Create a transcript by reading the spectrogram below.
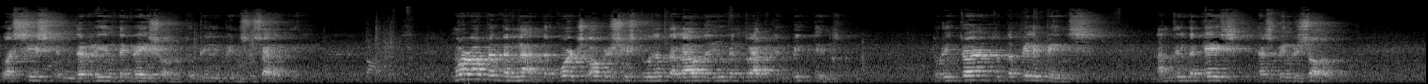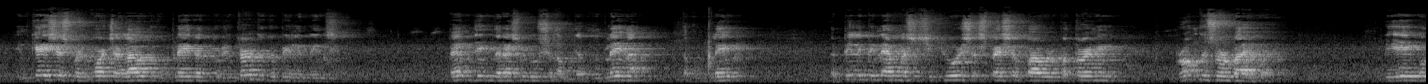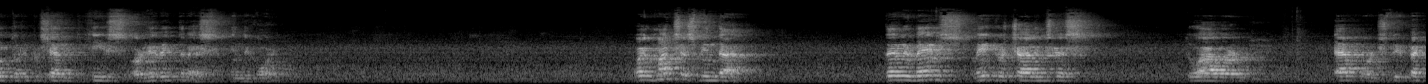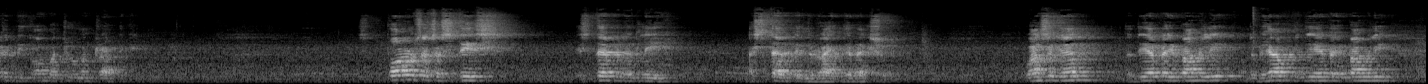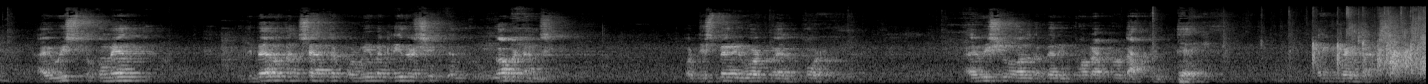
to assist in their reintegration to Philippine society. More often than not, the courts overseas do not allow the human trafficking victims to return to the Philippines until the case has been resolved. In cases where courts allow the complainant to return to the Philippines, pending the resolution of the complainant, the complaint, the Philippine Embassy secures a special power of attorney from the survivor be able to represent his or her interests in the court. While much has been done, there remains major challenges to our efforts to effectively combat human trafficking. Forums such as this is definitely a step in the right direction. Once again, the DFA family, on the behalf of the DFA family, I wish to commend the Development Center for Women Leadership and Governance for this very worthwhile forum. I wish you all a very productive day. Thank you very much.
